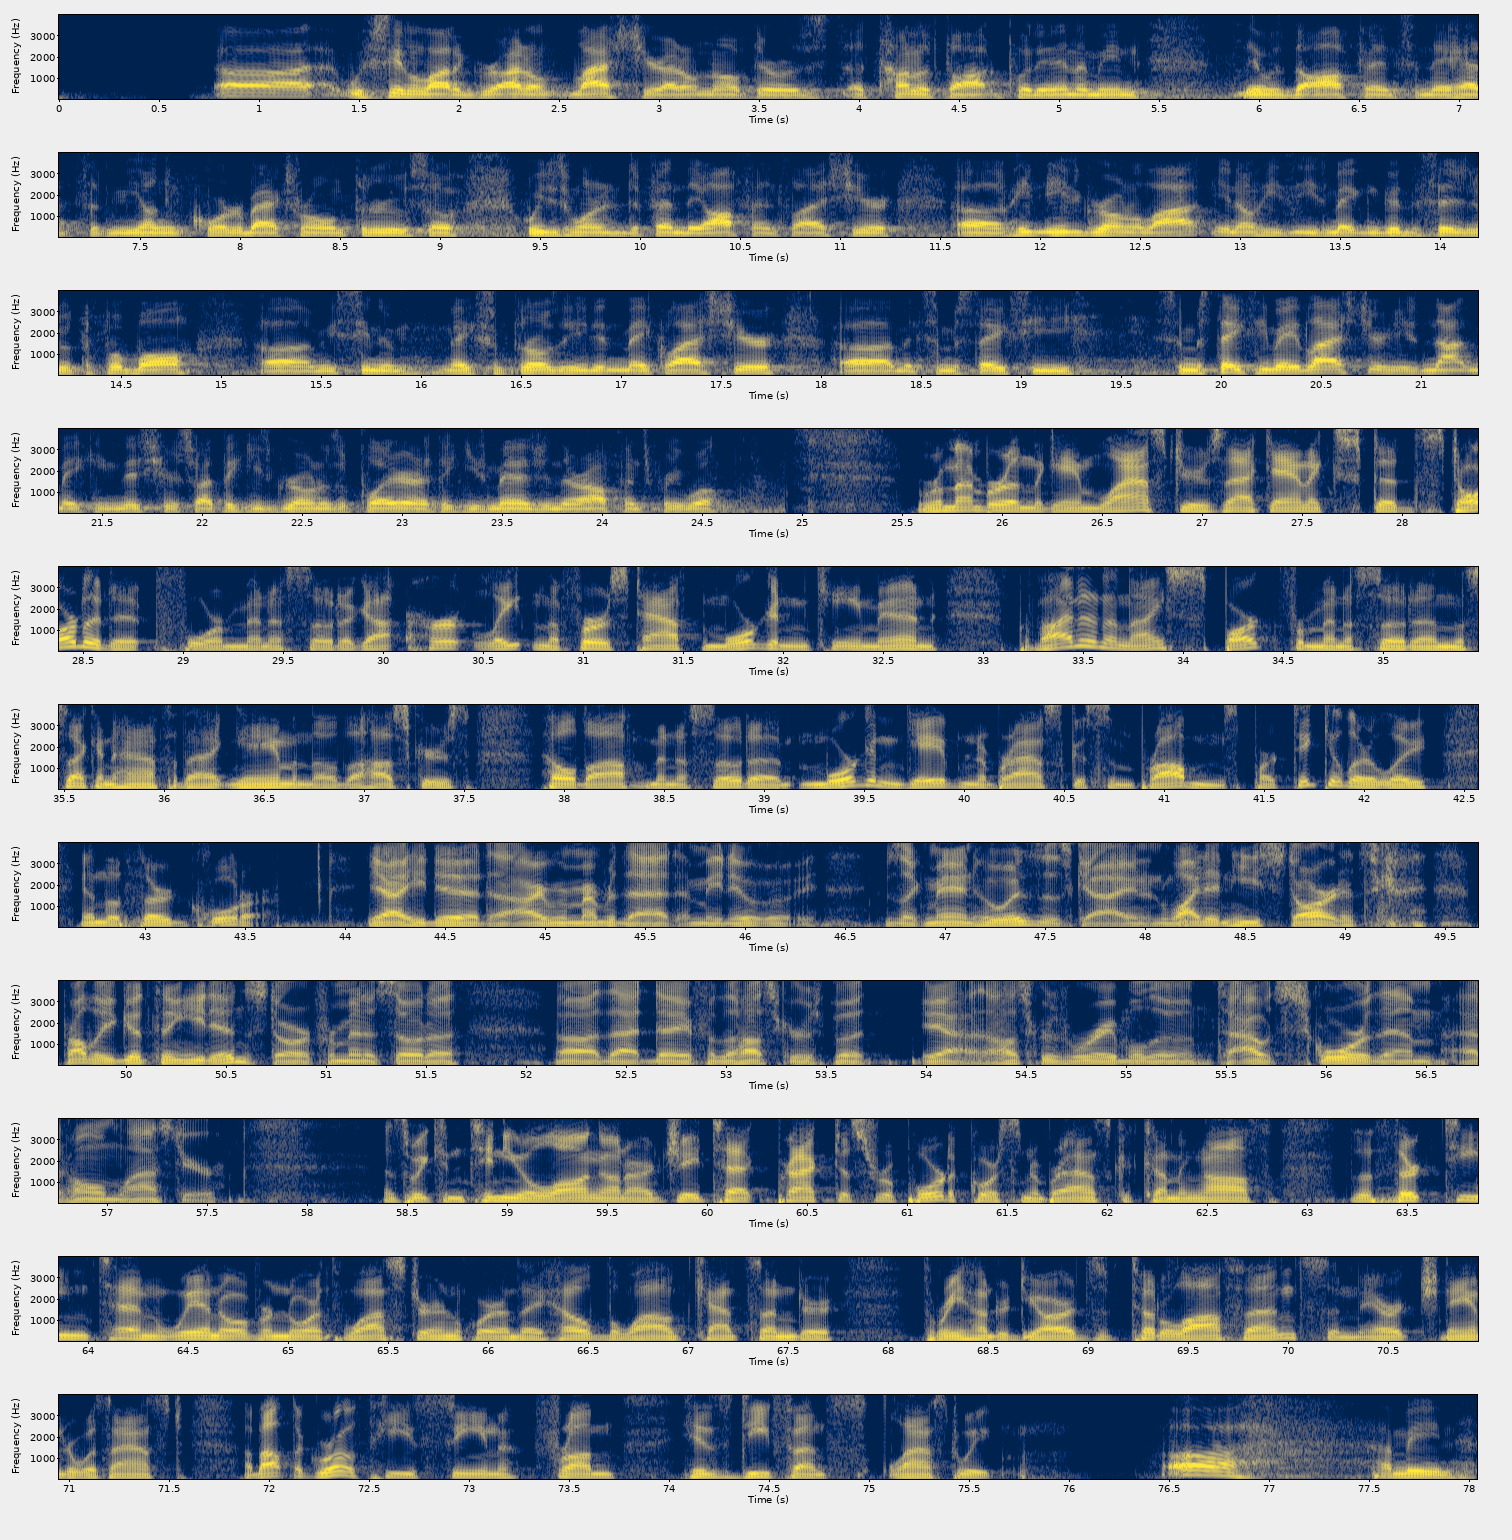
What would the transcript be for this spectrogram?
Uh, we've seen a lot of. I don't. Last year, I don't know if there was a ton of thought put in. I mean, it was the offense, and they had some young quarterbacks rolling through. So we just wanted to defend the offense last year. Uh, he, he's grown a lot. You know, he's, he's making good decisions with the football. Um, you've seen him make some throws that he didn't make last year, um, and some mistakes he. Some mistakes he made last year, he's not making this year. So I think he's grown as a player. I think he's managing their offense pretty well. Remember in the game last year, Zack Annexstad started it for Minnesota, got hurt late in the first half. Morgan came in, provided a nice spark for Minnesota in the second half of that game. And though the Huskers held off Minnesota, Morgan gave Nebraska some problems, particularly in the third quarter. Yeah, he did. I remember that. I mean, it, it was like, man, who is this guy, and why didn't he start? It's probably a good thing he didn't start for Minnesota uh, that day for the Huskers. But yeah, the Huskers were able to to outscore them at home last year. As we continue along on our JTech practice report, of course, Nebraska coming off the 13 10 win over Northwestern, where they held the Wildcats under 300 yards of total offense. And Erik Chinander was asked about the growth he's seen from his defense last week. Oh, I mean,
